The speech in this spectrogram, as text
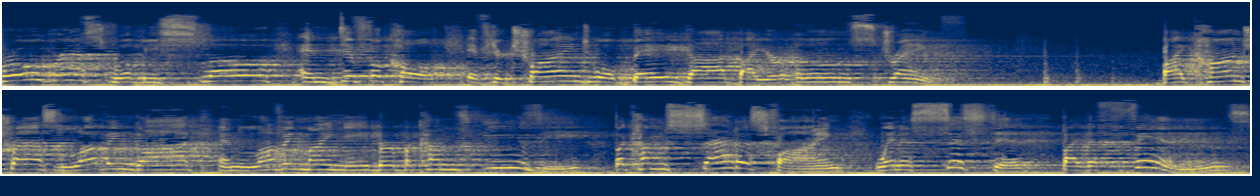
Progress will be slow and difficult if you're trying to obey God by your own strength. By contrast, loving God and loving my neighbor becomes easy, becomes satisfying when assisted by the fins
